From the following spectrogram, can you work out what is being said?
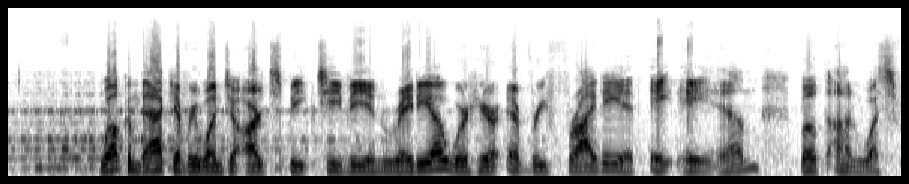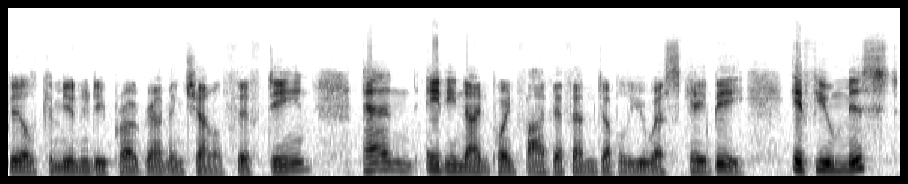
Welcome back, everyone, to Artsbeat TV and radio. We're here every Friday at 8 a.m., both on Westfield Community Programming Channel 15 and 89.5 FM WSKB. If you missed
